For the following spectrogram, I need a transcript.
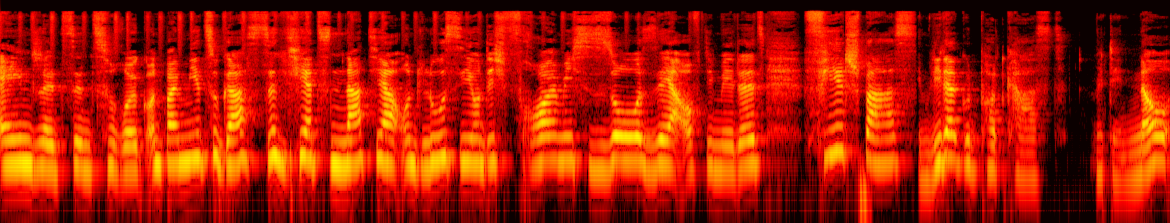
Angels sind zurück und bei mir zu Gast sind jetzt Nadja und Lucy und ich freue mich so sehr auf die Mädels. Viel Spaß im Liedergut Podcast mit den No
